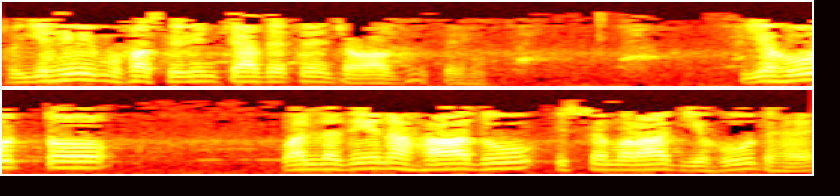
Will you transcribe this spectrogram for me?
تو یہی مفسرین کیا دیتے ہیں؟ جواب دیتے ہیں۔ یہود تو والذین ہادو، اس سے مراد یہود ہے۔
